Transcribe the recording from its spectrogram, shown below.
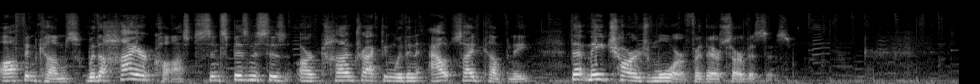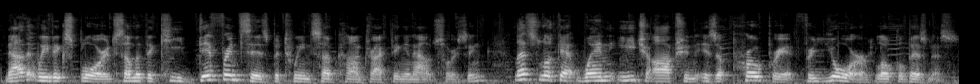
often comes with a higher cost since businesses are contracting with an outside company that may charge more for their services. Now that we've explored some of the key differences between subcontracting and outsourcing, let's look at when each option is appropriate for your local business.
